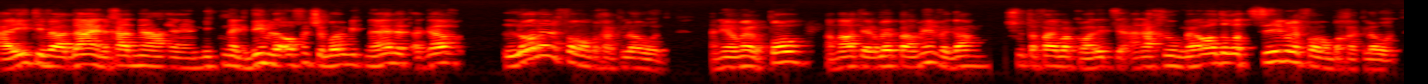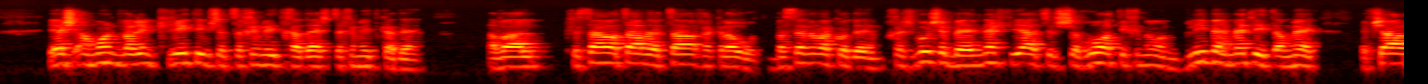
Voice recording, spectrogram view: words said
הייתי ועדיין אחד מהמתנגדים לאופן שבו היא מתנהלת. אגב, לא לרפורמה בחקלאות. אני אומר פה, אמרתי הרבה פעמים, וגם שותפיי בקואליציה, אנחנו מאוד רוצים רפורמה בחקלאות. יש המון דברים קריטיים שצריכים להתחדש, צריכים להתקדם. אבל כששר האוצר ושר החקלאות בסבב הקודם חשבו שבהינף יד של שבוע תכנון, בלי באמת להתעמק, אפשר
